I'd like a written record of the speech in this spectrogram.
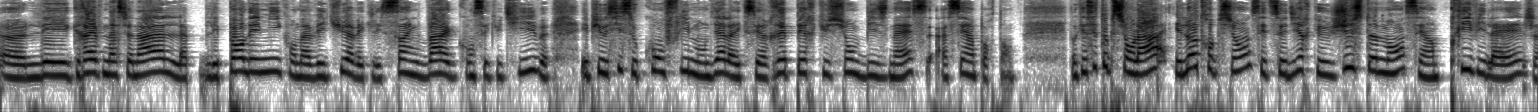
euh, les grèves nationales, les pandémies qu'on a vécues avec les cinq vagues consécutives, et puis aussi ce conflit mondial avec ses répercussions business assez importantes. Donc il y a cette option-là, et l'autre option, c'est de se dire que justement, c'est un privilège,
